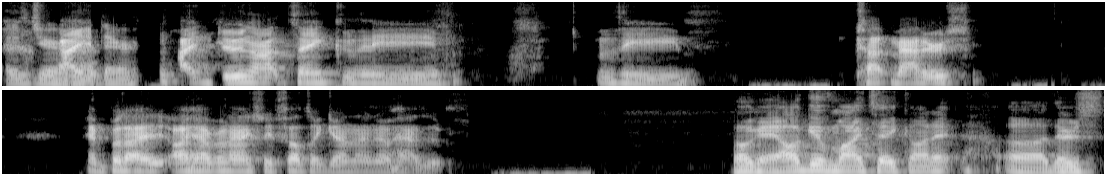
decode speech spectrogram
That is Jared I, right there. I do not think the the cut matters. But I, I haven't actually felt a gun I know has it. Okay, I'll give my take on it. Uh, there's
